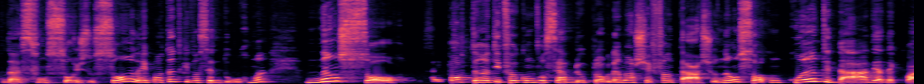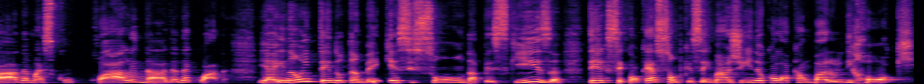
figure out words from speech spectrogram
das funções do sono, é importante que você durma não só é importante e foi como você abriu o programa, eu achei fantástico. Não só com quantidade adequada, mas com qualidade adequada. E aí não entendo também que esse som da pesquisa tenha que ser qualquer som, porque você imagina eu colocar um barulho de rock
